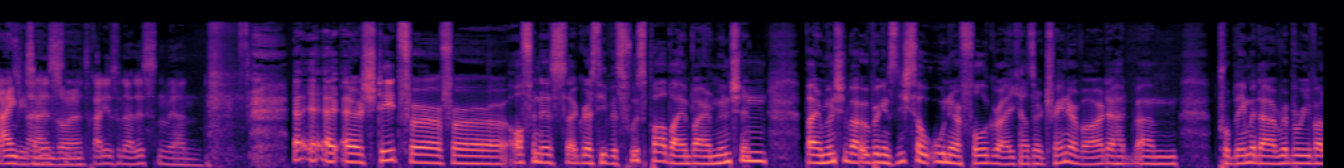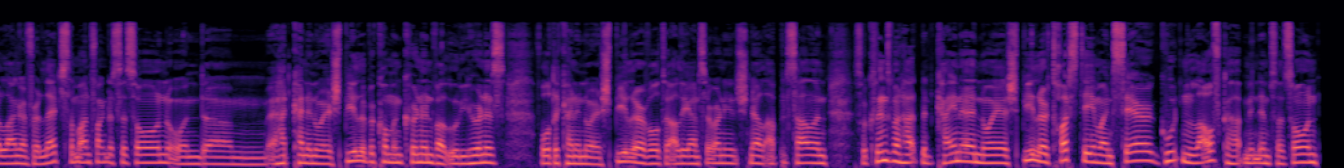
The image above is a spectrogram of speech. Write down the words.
eigentlich sein soll. Die Traditionalisten werden. er, er, steht für, für offenes, aggressives Fußball bei Bayern München. Bayern München war übrigens nicht so unerfolgreich, als er Trainer war. Der hat ähm, Probleme da. Ribery war lange verletzt am Anfang der Saison und ähm, er hat keine neuen Spieler bekommen können, weil Uli Hoeneß wollte keine neuen Spieler, er wollte Allianz Arena schnell abbezahlen. So Klinsmann hat mit keine neuen Spieler trotzdem einen sehr guten Lauf gehabt mit dem Saison.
